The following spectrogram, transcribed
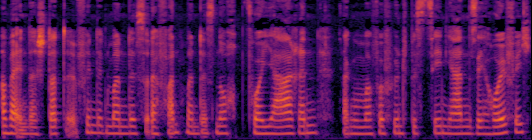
aber in der Stadt äh, findet man das oder fand man das noch vor Jahren, sagen wir mal vor fünf bis zehn Jahren sehr häufig,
